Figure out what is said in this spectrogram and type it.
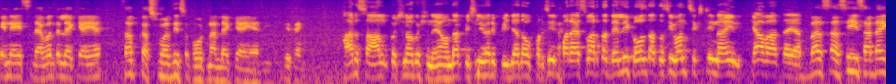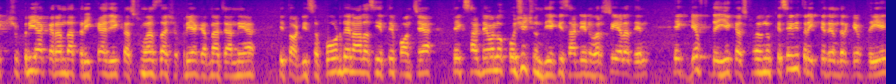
ਇਹਨੇ ਇਸ ਲੈਵਲ ਤੇ ਲੈ ਕੇ ਆਏ ਹੈ ਸਭ ਕਸਟਮਰ ਦੀ ਸਪੋਰਟ ਨਾਲ ਲੈ ਕੇ ਆਏ ਹੈ ਜੀ। ਥੈਂਕ ਹਰ ਸਾਲ ਕੁਛ ਨਾ ਕੁਛ ਨਇਆ ਹੁੰਦਾ। ਪਿਛਲੀ ਵਾਰੀ ਪੀਜ਼ਾ ਦਾ ਆਫਰ ਸੀ, ਪਰ ਇਸ ਵਾਰ ਤਾਂ ਦਿੱਲੀ ਖੋਲਤਾ, ਤੁਸੀਂ 169 ਕੀ ਬਾਤ ਹੈ ਯਾਰ। ਬਸ ਅਸੀਂ, ਸਾਡਾ ਇੱਕ ਸ਼ੁਕਰੀਆ ਕਰਨ ਦਾ ਤਰੀਕਾ ਜੀ ਕਸਟਮਰਸ ਦਾ ਸ਼ੁਕਰੀਆ ਕਰਨਾ ਚਾਹੁੰਦੇ ਹਾਂ ਕਿ ਤੁਹਾਡੀ ਸਪੋਰਟ ਦੇ ਨਾਲ ਅਸੀਂ ਇੱਥੇ ਪਹੁੰਚੇ ਹਾਂ ਤੇ ਇੱਕ ਸਾਡੇ ਵੱਲੋਂ ਕੋਸ਼ਿਸ਼ ਹੁੰਦੀ ਹੈ ਕਿ ਸਾਡੀ ਐਨਵਰਸਰੀ ਵਾਲੇ ਦਿਨ ਇੱਕ ਗਿਫਟ ਦਈਏ ਕਸਟਮਰ ਨੂੰ ਕਿਸੇ ਵੀ ਤਰੀਕੇ ਦੇ ਅੰਦਰ ਗਿਫਟ ਦਈਏ।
